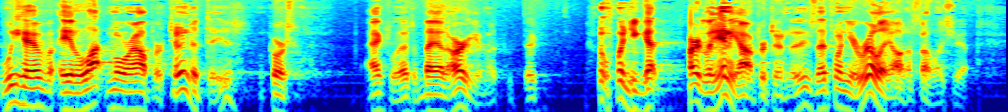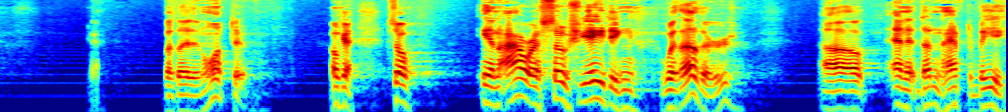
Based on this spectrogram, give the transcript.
we have a lot more opportunities. Of course, actually, that's a bad argument. when you got hardly any opportunities, that's when you're really out of fellowship. Okay? But they didn't want to. Okay, so in our associating with others, uh, and it doesn't have to be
